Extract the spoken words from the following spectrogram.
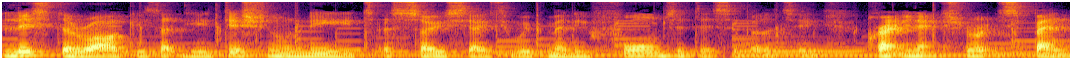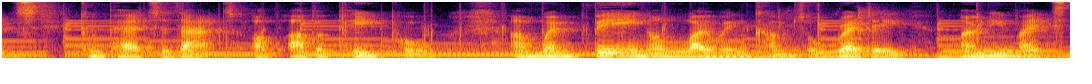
Lister argues that the additional needs associated with many forms of disability create an extra expense compared to that of other people, and when being on low incomes already, only makes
